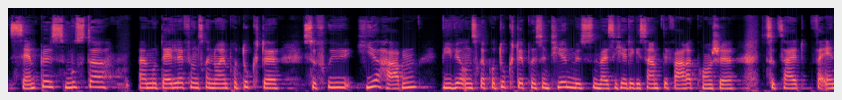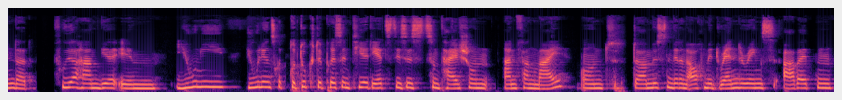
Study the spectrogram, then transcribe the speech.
Samples, Mustermodelle äh, für unsere neuen Produkte so früh hier haben, wie wir unsere Produkte präsentieren müssen, weil sich ja die gesamte Fahrradbranche zurzeit verändert. Früher haben wir im Juni, Juli unsere Produkte präsentiert. Jetzt ist es zum Teil schon Anfang Mai und da müssen wir dann auch mit Renderings arbeiten,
